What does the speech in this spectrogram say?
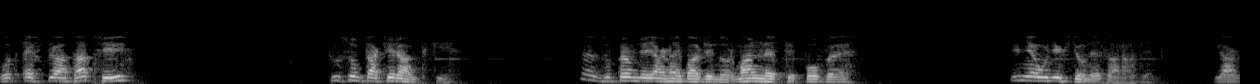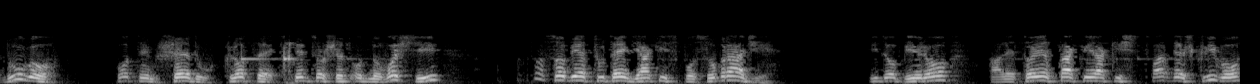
Od eksploatacji tu są takie randki. Zupełnie jak najbardziej normalne, typowe i nieuniknione zarazem. Jak długo po tym szedł klocek, ten co szedł od nowości, to sobie tutaj w jakiś sposób radzi. I dopiero, ale to jest takie jakieś twarde szkliwo,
